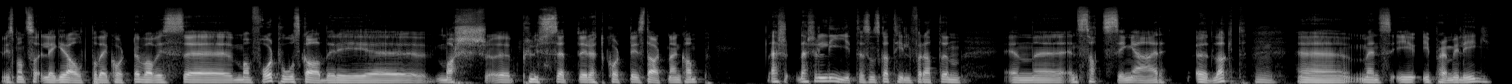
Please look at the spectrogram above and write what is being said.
hvis man legger alt på det kortet, hva hvis eh, man får to skader i eh, mars pluss et rødt kort i starten av en kamp? Det er, så, det er så lite som skal til for at en, en, en satsing er ødelagt. Eh, mens i, i Premier League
